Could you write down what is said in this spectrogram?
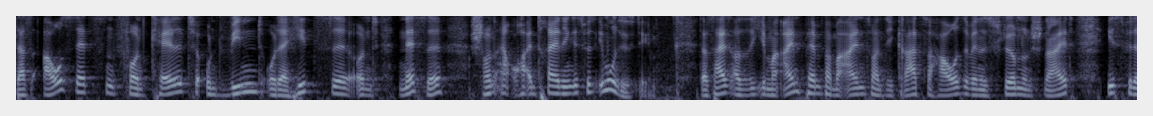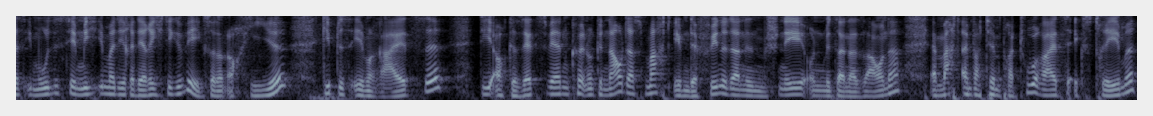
dass Aussetzen von Kälte und Wind oder Hitze und Nässe schon auch ein Training ist fürs Immunsystem. Das heißt also, sich immer einpampern bei 21 Grad zu Hause, wenn es stürmt und schneit, ist für das Immunsystem nicht immer die, der richtige Weg, sondern auch hier gibt es eben Reize, die auch gesetzt werden können. Und genau das macht eben der Finne dann im Schnee und mit seiner Sauna. Er macht einfach Temperaturreize extreme.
